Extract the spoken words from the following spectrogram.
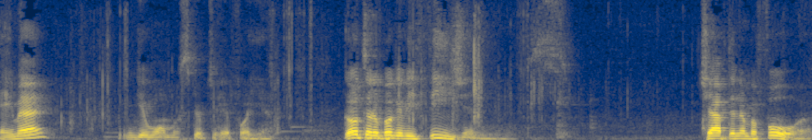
Amen. Let me get one more scripture here for you. Go to the book of Ephesians, chapter number 4.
